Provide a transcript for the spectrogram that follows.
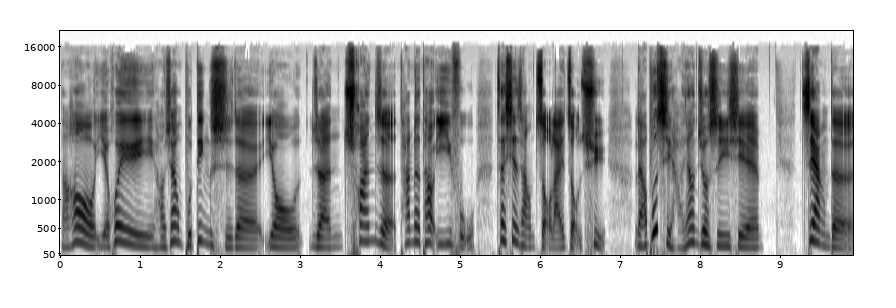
然后也会好像不定时的有人穿着他那套衣服在现场走来走去，了不起，好像就是一些这样的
